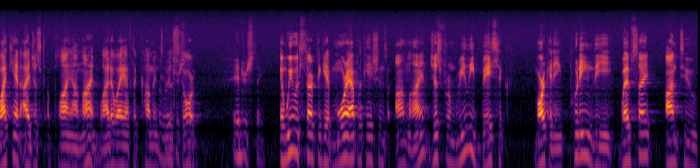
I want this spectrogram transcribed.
why can't I just apply online? Why do I have to come into Oh, the store? Interesting. and we would start to get more applications online just from really basic marketing, putting the website onto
